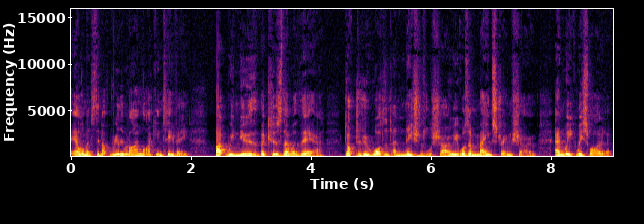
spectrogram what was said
elements, they're not really what I like in TV. But we knew that because they were there, Doctor Who wasn't a niche little show, it was a mainstream show, and we, we swallowed it.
